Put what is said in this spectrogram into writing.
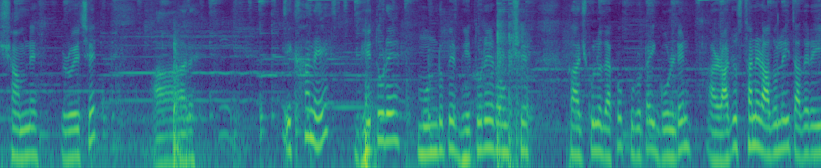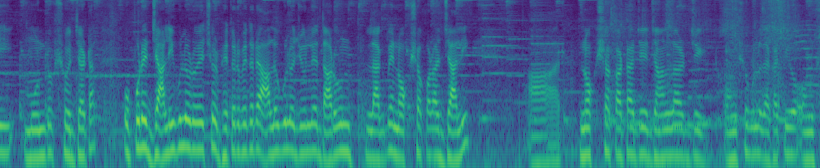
সামনে রয়েছে। আর এখানে ভেতরে মণ্ডপের ভেতরের অংশের কাজগুলো দেখো, পুরোটাই গোল্ডেন আর রাজস্থানের আদলেই তাদের এই মণ্ডপ সজ্জাটা ওপরের জালিগুলো রয়েছে, ওর ভেতরে ভেতরে আলোগুলো জ্বললে দারুণ লাগবে নকশা করার জালি। আর নকশা কাটা যে জানলার যে অংশগুলো দেখাচ্ছি অংশ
